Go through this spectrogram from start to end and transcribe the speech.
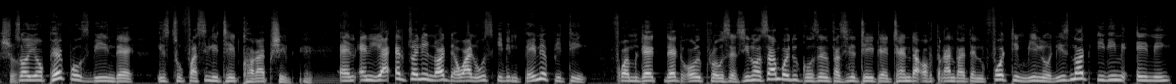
so your purpose being there is to facilitate corruption mm. and and you are actually not the one who's even benefiting from that that whole process you know somebody goes and facilitates a tender of 340 million he's not even earning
